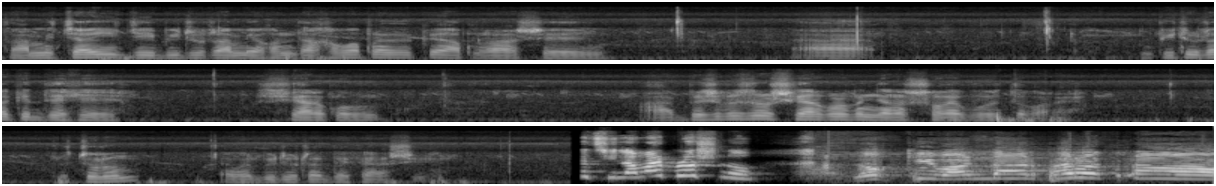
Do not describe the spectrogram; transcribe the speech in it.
তো আমি চাই যে ভিডিওটা আমি এখন দেখাবো আপনাদেরকে, আপনারা সেই ভিডিওটাকে দেখে শেয়ার করুন। আর বেশি বেশি শেয়ার করবেন যেন সবাই বুঝতে পারে। তো চলুন এবার ভিডিওটা দেখে আসি। ছিল আমার প্রশ্ন। লক্ষ্মী ভান্ডার ফেরত নাও।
